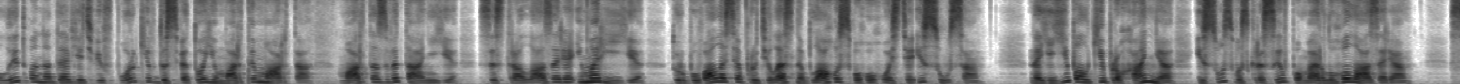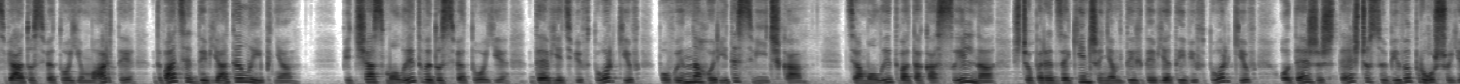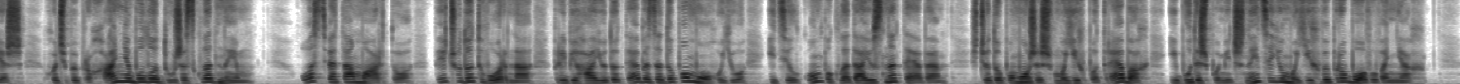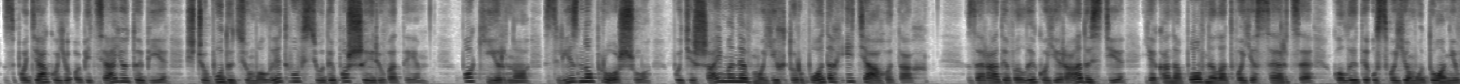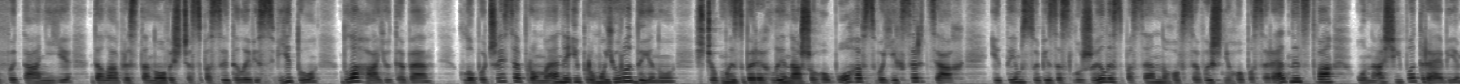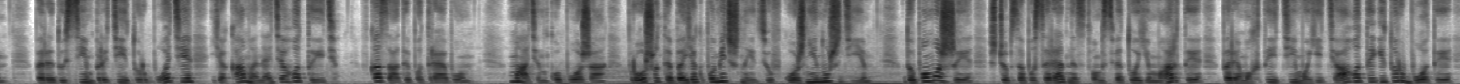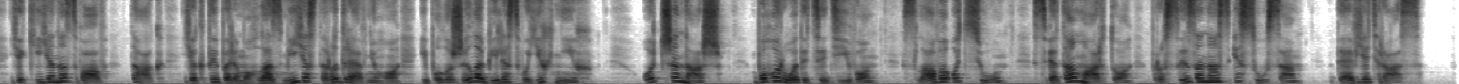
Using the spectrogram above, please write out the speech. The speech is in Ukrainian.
Молитва на дев'ять вівпорків до святої Марти Марта, Марта з Витанії, сестра Лазаря і Марії, турбувалася про тілесне благо свого гостя Ісуса. На її палкі прохання Ісус воскресив померлого Лазаря. Свято Святої Марти 29 липня. Під час молитви до святої дев'ять вівторків повинна горіти свічка. Ця молитва така сильна, що перед закінченням тих дев'яти вівторків одержиш те, що собі випрошуєш, хоч би прохання було дуже складним. О свята Марто, ти чудотворна, прибігаю до тебе за допомогою і цілком покладаюсь на тебе, що допоможеш в моїх потребах і будеш помічницею моїх випробовуваннях. З подякою обіцяю тобі, що буду цю молитву всюди поширювати. Покірно, слізно прошу, потішай мене в моїх турботах і тяготах. Заради великої радості, яка наповнила твоє серце, коли ти у своєму домі в Витанії дала пристановище Спасителеві світу, благаю тебе, клопочися про мене і про мою родину, щоб ми зберегли нашого Бога в своїх серцях і тим собі заслужили спасенного Всевишнього посередництва у нашій потребі, передусім при тій турботі, яка мене тяготить вказати потребу. Матінко Божа, прошу тебе як помічницю в кожній нужді. Допоможи, щоб за посередництвом святої Марти перемогти ті мої тяготи і турботи, які я назвав, так, як ти перемогла Змія стародревнього і положила біля своїх ніг. Отче наш, Богородице Діво, слава Отцю, свята Марто, проси за нас Ісуса дев'ять раз.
